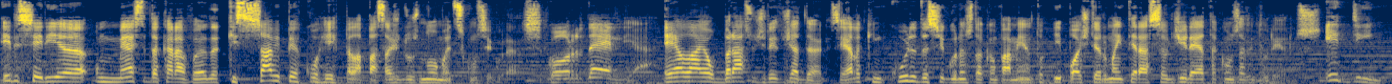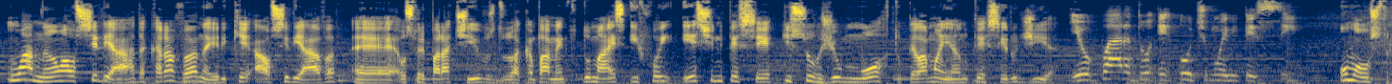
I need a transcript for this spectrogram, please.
Ele seria um mestre da caravana que sabe percorrer pela passagem dos nômades com segurança. Cordélia. Ela é o braço direito de Adanes. É ela quem cuida da segurança do acampamento e pode ter uma interação direta com os aventureiros. Edim. Um anão auxiliar da caravana, ele que auxiliava é, os preparativos do acampamento e tudo mais, e foi este NPC que surgiu morto pela manhã no terceiro dia. E o quarto e último NPC? O monstro.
